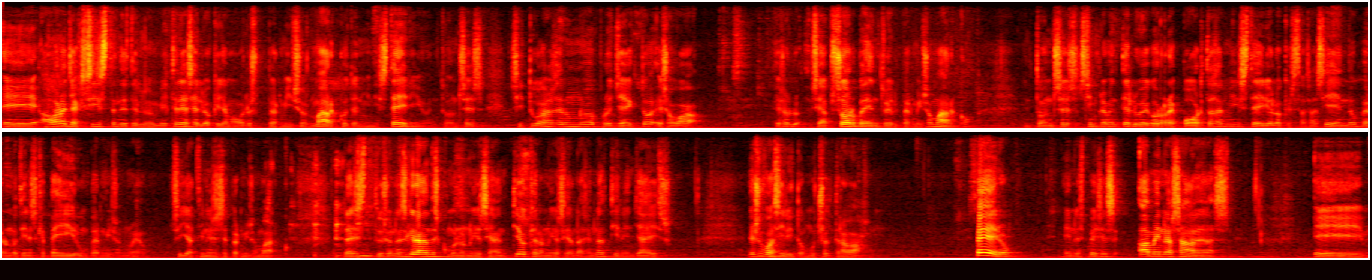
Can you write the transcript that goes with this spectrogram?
Eh, ahora ya existen desde el 2013 lo que llamamos los permisos marcos del ministerio. Entonces, si tú vas a hacer un nuevo proyecto, eso va, eso se absorbe dentro del permiso marco. Entonces, simplemente luego reportas al ministerio lo que estás haciendo, pero no tienes que pedir un permiso nuevo, si ya tienes ese permiso marco. Las instituciones grandes como la Universidad de Antioquia, la Universidad Nacional, tienen ya eso. Eso facilitó mucho el trabajo. Pero en especies amenazadas eh,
